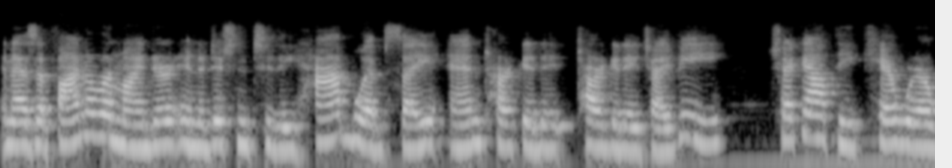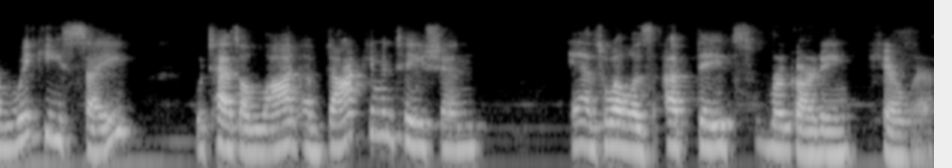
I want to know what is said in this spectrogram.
And as a final reminder, in addition to the HAB website and Target, Target HIV, check out the CareWare Wiki site, which has a lot of documentation as well as updates regarding CareWare.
